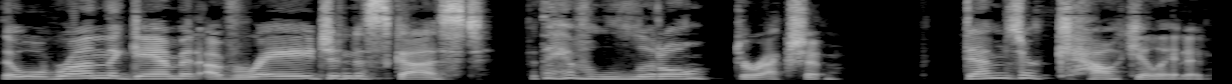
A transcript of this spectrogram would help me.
that will run the gambit of rage and disgust, but they have little direction. Dems are calculated.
